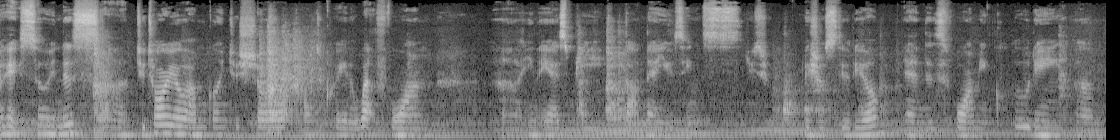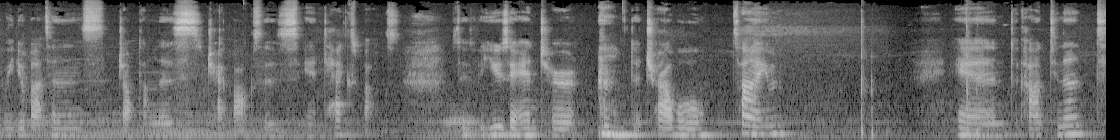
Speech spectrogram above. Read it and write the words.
Okay, so in this uh, tutorial, I'm going to show how to create a web form uh, in ASP.NET using Visual Studio, and this form including um, radio buttons, drop-down lists, checkboxes, and text box. So if the user enter the travel time and the continent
